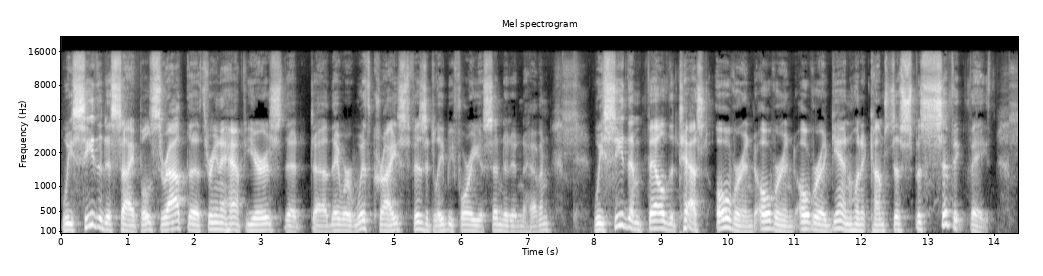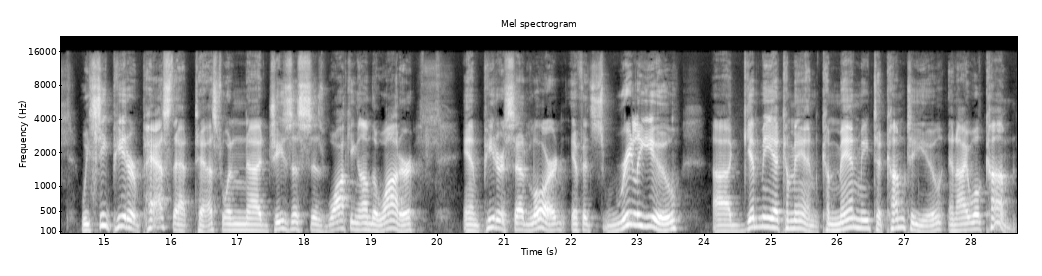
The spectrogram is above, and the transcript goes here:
we see the disciples throughout the three and a half years that uh, they were with Christ physically before he ascended into heaven we see them fail the test over and over and over again when it comes to specific faith. We see Peter pass that test when uh, Jesus is walking on the water, and Peter said, Lord, if it's really you, uh, give me a command. Command me to come to you, and I will come.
